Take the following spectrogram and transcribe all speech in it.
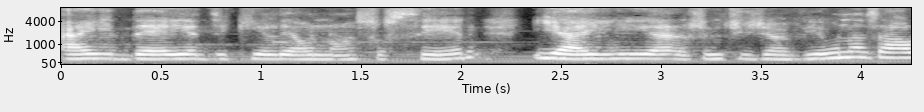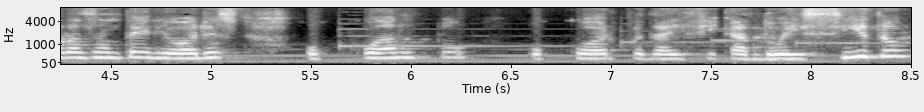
a ideia de que ele é o nosso ser, e aí a gente já viu nas aulas anteriores o quanto o corpo daí fica adoecido,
